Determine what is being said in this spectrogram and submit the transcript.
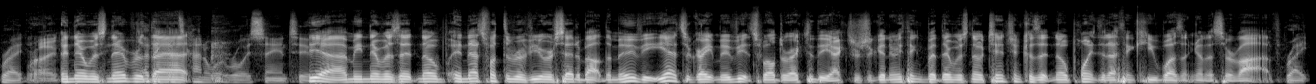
Right. Right. and there was never I think that. that's kind of what Roy's saying too. Yeah, I mean, there was at no, and that's what the reviewer said about the movie. Yeah, it's a great movie. It's well directed. The actors are good and everything, but there was no tension because at no point did I think he wasn't going to survive. Right.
